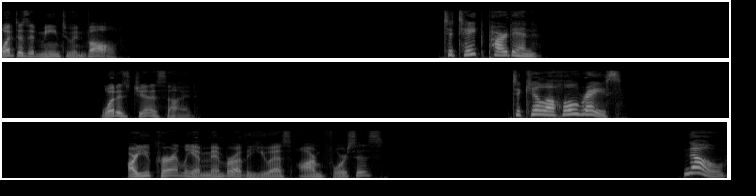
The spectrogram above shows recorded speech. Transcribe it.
What does it mean to involve? To take part in. What is genocide? To kill a whole race. Are you currently a member of the U.S. Armed Forces? No.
